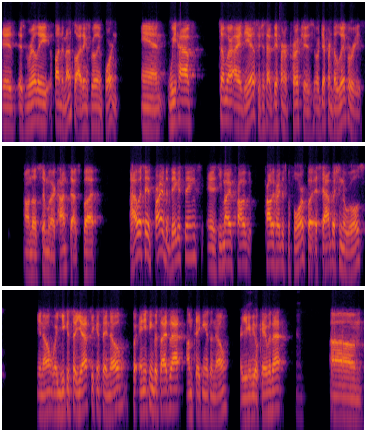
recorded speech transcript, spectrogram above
is is really fundamental. I think it's really important, and we have similar ideas. We just have different approaches or different deliveries on those similar concepts. But I would say probably the biggest things is you might have probably probably heard this before, but establishing the rules. You know, where you can say yes, you can say no, but anything besides that, I'm taking as a no. Are you gonna be okay with that? Um,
